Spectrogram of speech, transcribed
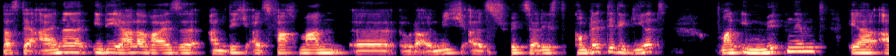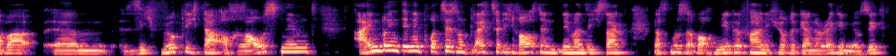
dass der eine idealerweise an dich als Fachmann äh, oder an mich als Spezialist komplett delegiert, man ihn mitnimmt, er aber ähm, sich wirklich da auch rausnimmt, einbringt in den Prozess und gleichzeitig rausnimmt, indem man sich sagt, das muss aber auch mir gefallen, ich höre gerne Reggae-Musik.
